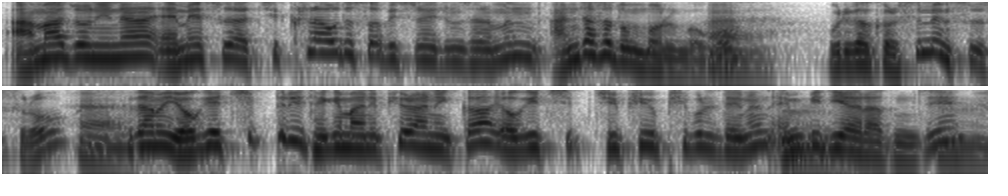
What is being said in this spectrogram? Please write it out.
아마존이나 MS 같이 클라우드 서비스를 해준 사람은 앉아서 돈 버는 거고 예. 우리가 그걸 쓰면 쓸수록 예. 그다음에 여기에 칩들이 되게 많이 필요하니까 여기 칩 GPU 칩을 대는 엔비디아라든지 음.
